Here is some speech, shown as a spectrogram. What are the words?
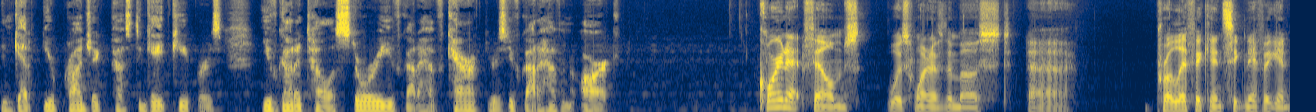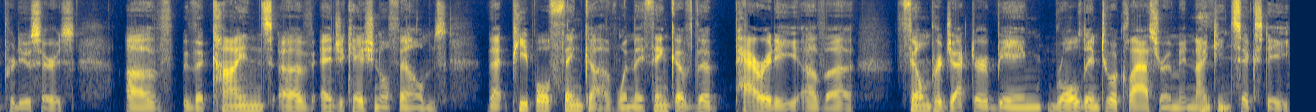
and get your project past the gatekeepers, you've got to tell a story, you've got to have characters, you've got to have an arc. Coronet Films was one of the most uh, prolific and significant producers of the kinds of educational films that people think of when they think of the parody of a film projector being rolled into a classroom in 1960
